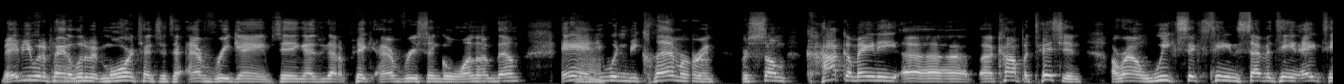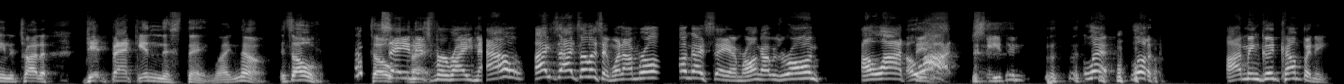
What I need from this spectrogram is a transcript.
maybe you would have paid a little bit more attention to every game, seeing as we got to pick every single one of them, and mm. you wouldn't be clamoring for some cockamamie uh, uh, uh, competition around week 16, 17, 18 to try to get back in this thing. Like, no, it's over. I'm saying this for right now. I, I so listen, when I'm wrong, I say I'm wrong. I was wrong A lot. A lot. Season. look, look, I'm in good company.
